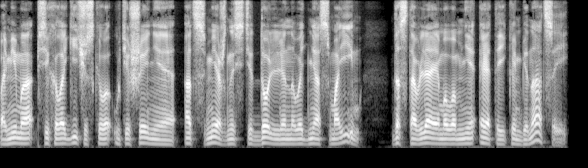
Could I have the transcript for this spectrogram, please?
Помимо психологического утешения от смежности долленного дня с моим, доставляемого мне этой комбинацией,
